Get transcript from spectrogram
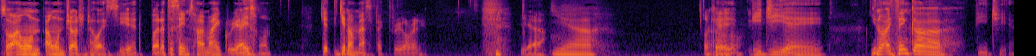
So I won't I won't judge until I see it. But at the same time, I agree. I just want get get on Mass Effect three already. Yeah. Yeah. Okay, Oh. VGA. You know, I think uh VGA.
